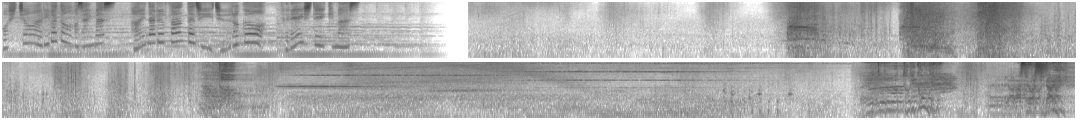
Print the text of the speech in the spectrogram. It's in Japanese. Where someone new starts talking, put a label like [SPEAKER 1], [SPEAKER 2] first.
[SPEAKER 1] ご視聴ありがとうございます。ファイナルファンタジー16をプレイしていきます。
[SPEAKER 2] トルを取り込んでるやらせはしない。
